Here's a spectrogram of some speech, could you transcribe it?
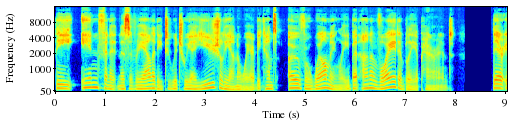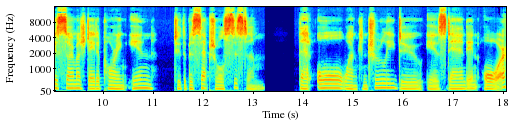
The infiniteness of reality to which we are usually unaware becomes overwhelmingly but unavoidably apparent. There is so much data pouring in to the perceptual system that all one can truly do is stand in awe.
